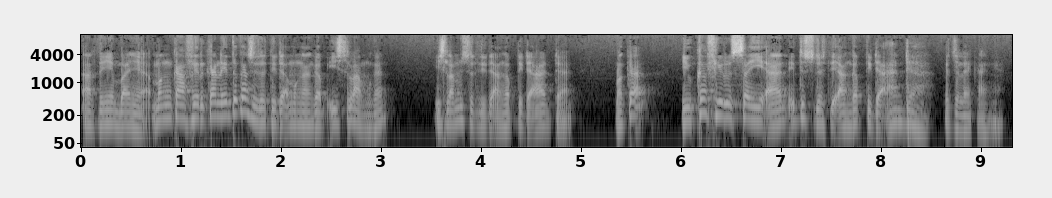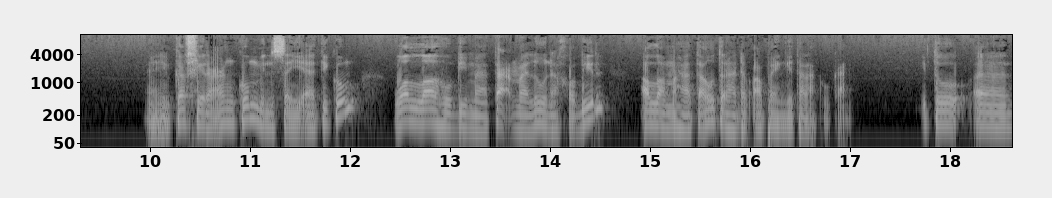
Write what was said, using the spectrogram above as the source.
artinya banyak. Mengkafirkan itu kan sudah tidak menganggap Islam kan? Islam sudah tidak anggap tidak ada. Maka yukafirus sayiat itu sudah dianggap tidak ada kejelekannya. Nah, yukafir ankum min sayiatikum wallahu bima ta'maluna khabir. Allah Maha tahu terhadap apa yang kita lakukan. Itu uh,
